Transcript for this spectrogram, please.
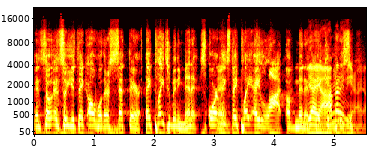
And so and so you think, oh well, they're set there. They play too many minutes, or at They- least they play a lot of minutes. Yeah, They yeah. I'm not even. Yeah, yeah,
